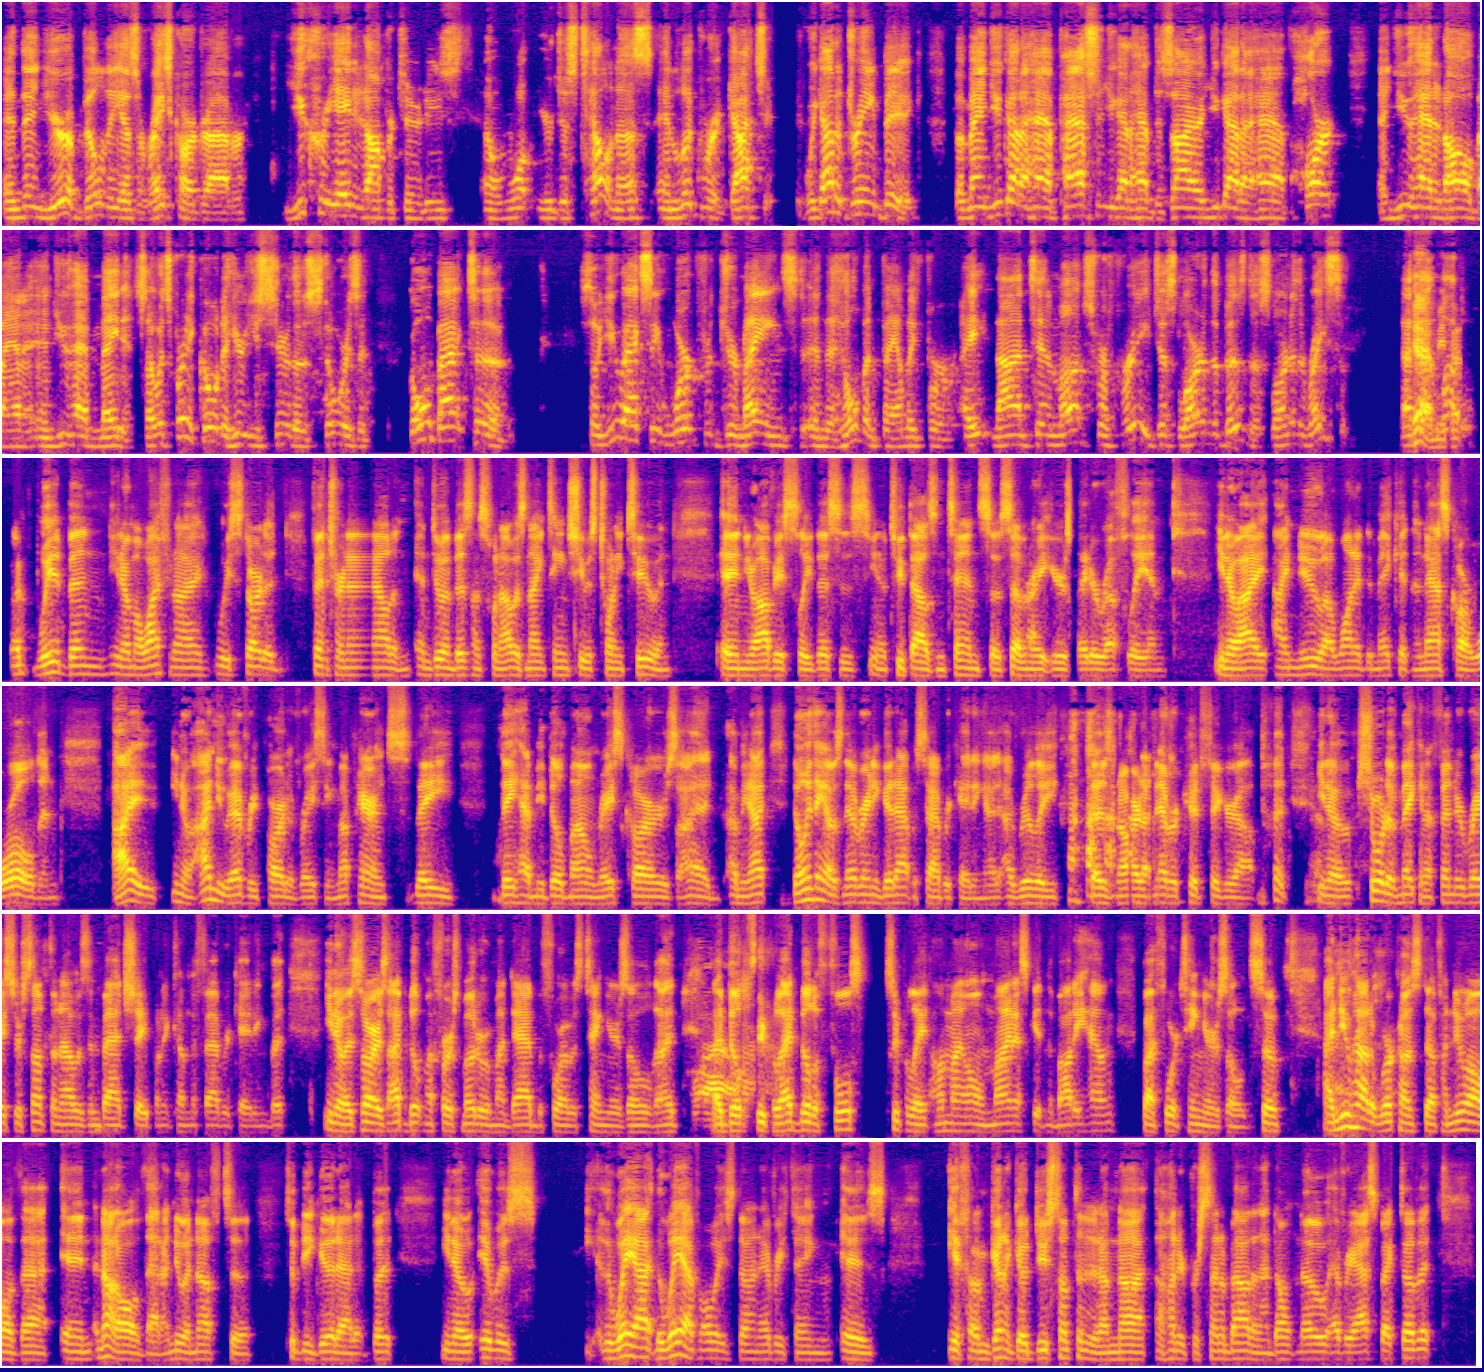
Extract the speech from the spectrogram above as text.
and then your ability as a race car driver, you created opportunities and what you're just telling us, and look where it got you. We got to dream big, but man, you got to have passion, you got to have desire, you got to have heart, and you had it all, man, and you have made it. So it's pretty cool to hear you share those stories. And going back to, so you actually worked for Germain's in the Hillman family for eight, nine, ten months for free, just learning the business, learning the racing. yeah, I mean, I, we had been, you know, my wife and I, we started venturing out and, and doing business when I was 19. She was 22, and and you know, obviously, this is you know 2010, so seven or eight years later, roughly, and you know, I, I knew I wanted to make it in the NASCAR world. And I, you know, I knew every part of racing. My parents, they, they had me build my own race cars. I had, I mean, I, the only thing I was never any good at was fabricating. I, I really, that is an art I never could figure out. But, yeah. you know, short of making a fender brace or something, I was in bad shape when it come to fabricating. But, you know, as far as I built my first motor with my dad before I was 10 years old, I, wow. I built super, I'd built a full super late on my own, minus getting the body hung by 14 years old. So I knew how to work on stuff. I knew all of that, and not all of that. I knew enough to to be good at it. But you know, it was the way I the way I've always done everything is if I'm going to go do something that I'm not 100% about and I don't know every aspect of it,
